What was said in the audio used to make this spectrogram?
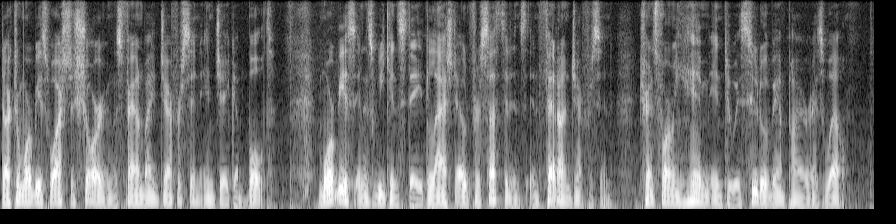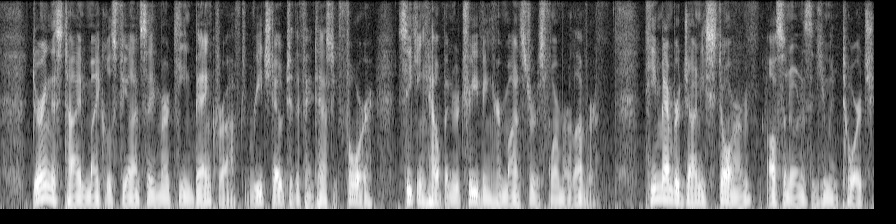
Dr. Morbius washed ashore and was found by Jefferson and Jacob Bolt. Morbius, in his weakened state, lashed out for sustenance and fed on Jefferson, transforming him into a pseudo vampire as well. During this time, Michael's fiancée, Martine Bancroft, reached out to the Fantastic Four, seeking help in retrieving her monstrous former lover. Team member Johnny Storm, also known as the Human Torch,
